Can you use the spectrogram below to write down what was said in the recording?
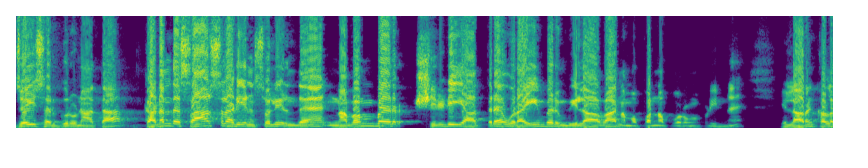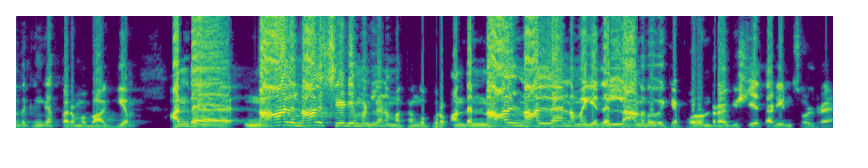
ஜெய் சர்க்குருநாதா. கடந்த சார்சல் அடியன் சொல்லியிருந்தேன் நவம்பர் ஷிரிடி யாத்திரை ஒரு ஐம்பெரும் விழாவா நம்ம பண்ண போறோம் அப்படின்னு. எல்லாரும் கலந்துக்குங்க பரம பாக்கியம். அந்த நாலு நாள் ஷிரடி மண்ணில் நம்ம தங்க போறோம். அந்த நாலு நாள்ல நம்ம எதெல்லாம் அனுபவிக்க போறோம்ன்ற விஷயத்த அப்படின்னு சொல்றேன்.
